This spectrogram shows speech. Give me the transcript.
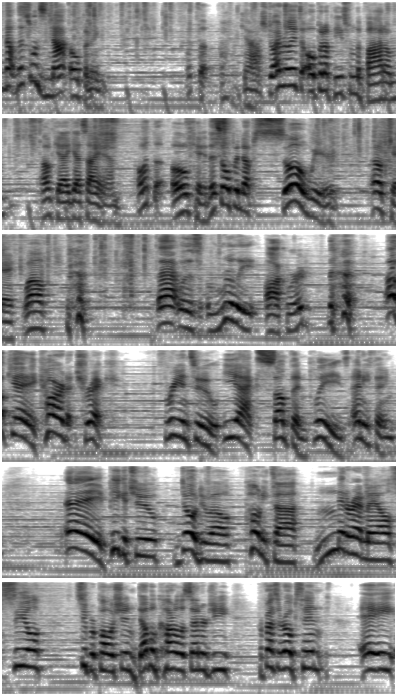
No, this one's not opening. What the? Oh my gosh. Do I really have to open up these from the bottom? Okay, I guess I am. Oh, what the? Okay, this opened up so weird. Okay, well, that was really awkward. okay, card trick. 3 and 2, EX, something, please, anything. Hey, Pikachu, Doduo, Ponyta, Nidoran Male, Seel, Super Potion, Double Colorless Energy, Professor Oak's Hint, a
